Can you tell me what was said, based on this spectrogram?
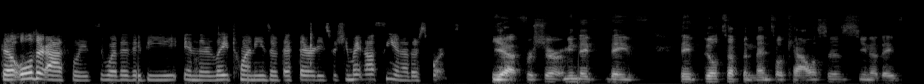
the older athletes, whether they be in their late 20s or their 30s, which you might not see in other sports. Yeah, for sure. I mean, they've, they've, they've built up the mental calluses, you know, they've,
